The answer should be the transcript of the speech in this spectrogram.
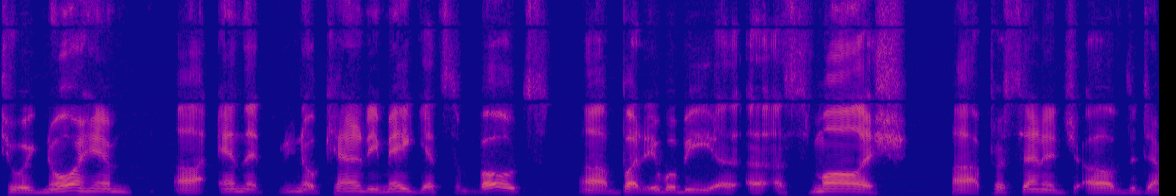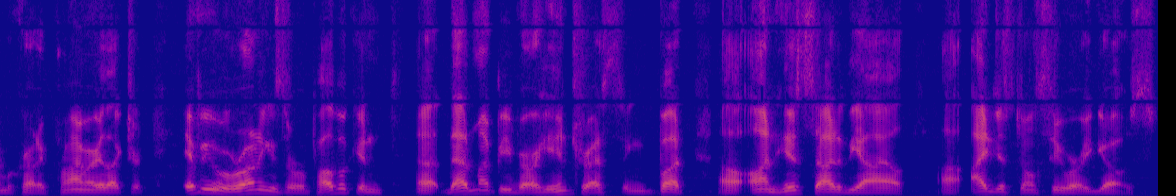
to ignore him, and that you know Kennedy may get some votes, but it will be a, a, a smallish uh, percentage of the Democratic primary electorate. If he were running as a Republican, uh, that might be very interesting. But uh, on his side of the aisle, uh, I just don't see where he goes.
